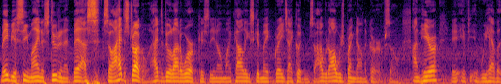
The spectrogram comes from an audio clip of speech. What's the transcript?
maybe a C minus student at best. So I had to struggle. I had to do a lot of work because you know my colleagues could make grades I couldn't. So I would always bring down the curve. So I'm here. If, if we have a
